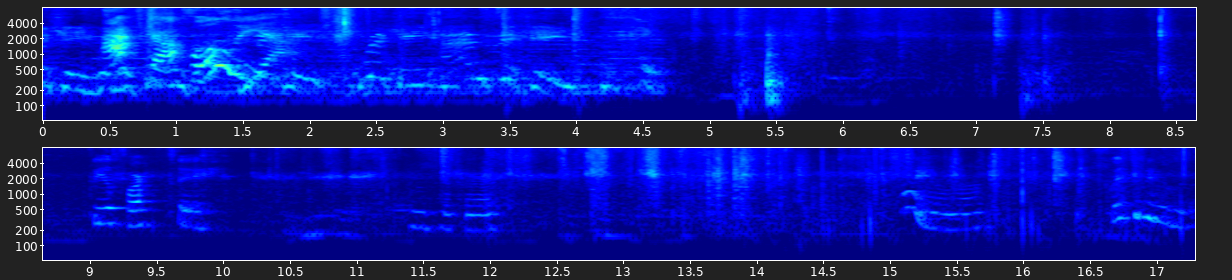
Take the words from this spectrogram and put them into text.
be tricky with Acá, the Julia. Ricky, Ricky and Dicky. Feel forte. I don't know. Wait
